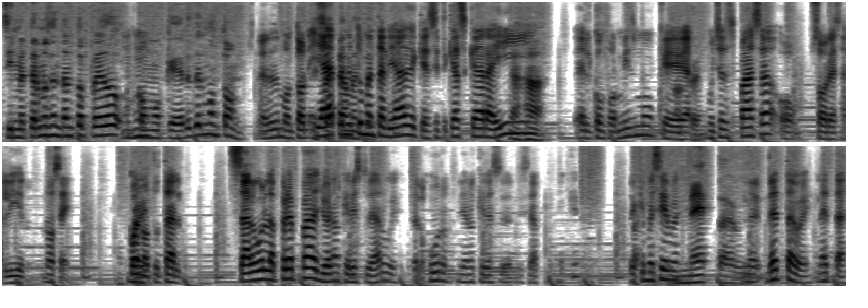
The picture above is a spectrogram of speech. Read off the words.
sin meternos en tanto pedo, Ujú. como que eres del montón. Eres un montón. Y ya depende de tu mentalidad de que si te quieres quedar ahí, Ajá. el conformismo que Ok. muchas veces pasa o sobresalir, no sé. Bueno, Ok. total. Salgo de la prepa, yo no quería estudiar, güey. Te lo juro, yo no quería estudiar. Decía, ¿por qué? ¿De qué me sirve? Neta, güey. Ne- Neta, güey, neta.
